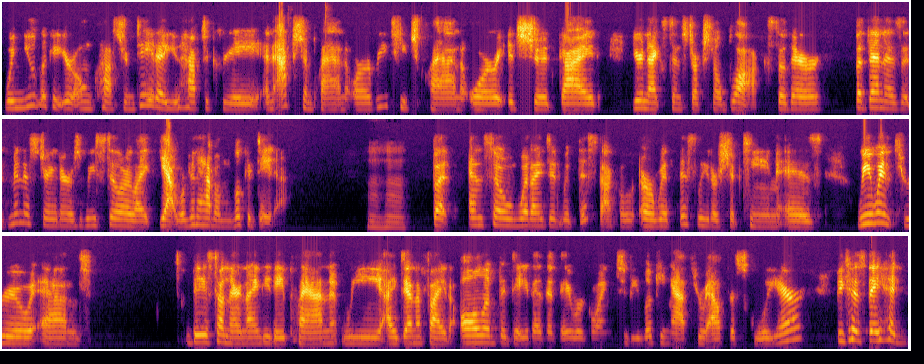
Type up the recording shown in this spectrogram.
when you look at your own classroom data, you have to create an action plan or a reteach plan, or it should guide your next instructional block. So there, but then as administrators, we still are like, yeah, we're going to have them look at data. Mm-hmm. But, and so what I did with this faculty or with this leadership team is we went through and based on their 90 day plan, we identified all of the data that they were going to be looking at throughout the school year because they had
